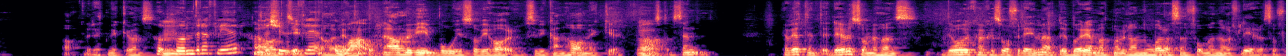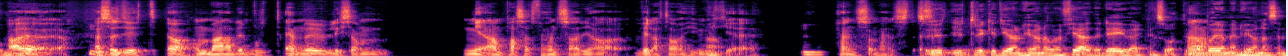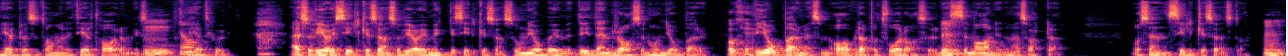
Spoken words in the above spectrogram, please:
ja, rätt mycket höns. H- Mm. 100 fler? 120 ja, typ. fler? Ja, wow. Ja, men vi bor ju så vi har, så vi kan ha mycket Ja. höns. Då. Sen, jag vet inte, det är väl så med höns. Det var väl kanske så för dig med, att det börjar med att man vill ha några, sen får man några fler och så får man... Ja, ja, ja. Mm. Alltså du vet, ja, om man hade bott ännu liksom mer anpassat för höns så hade jag velat ha hur Ja. mycket Mm. höns som helst. Så Alltså, uttrycket gör en höna av en fjäder, det är ju verkligen så. Att Ja. Man börjar med en höna, sen helt plötsligt har man ett helt harem. Liksom. Mm. Det är Ja. helt sjukt. Alltså vi har ju silkeshöns och vi har ju mycket silkeshöns. Så hon jobbar ju med, det är den rasen hon jobbar. Okej. Vi jobbar med som avlar på två raser. Det är Mm. semani, de här svarta. Och sen silkeshöns då. Mm.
